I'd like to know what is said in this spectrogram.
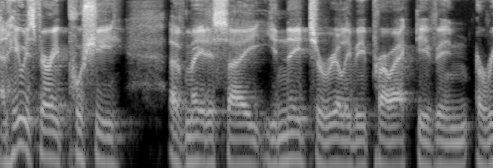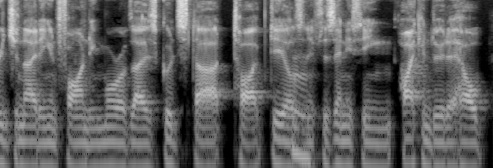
and he was very pushy of me to say you need to really be proactive in originating and finding more of those good start type deals. Mm. And if there's anything I can do to help,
